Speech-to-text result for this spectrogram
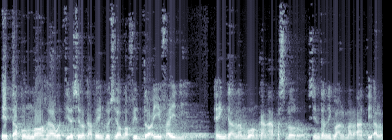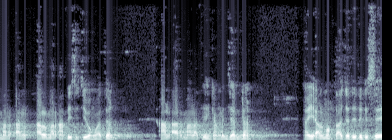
Ittaqullaha wa tiyasira kabeh Gusti Allah fid dha'ifaini ing dalam wong kang apes loro. Sinten niku almarati almar almarati siji wong wadon al armalati ingkang menjanda. Ai al muhtajati tegese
